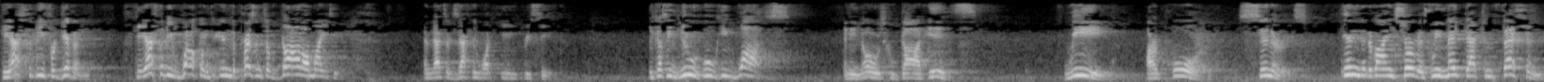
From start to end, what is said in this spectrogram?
He asked to be forgiven. He asked to be welcomed in the presence of God Almighty. And that's exactly what he received. Because he knew who he was. And he knows who God is. We are poor sinners. In the divine service, we make that confession.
